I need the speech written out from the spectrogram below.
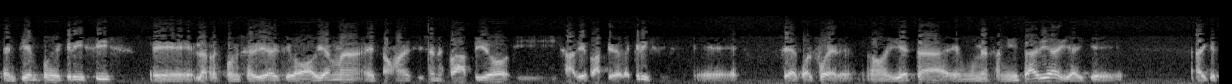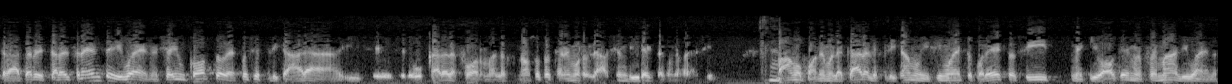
en tiempos de crisis eh, la responsabilidad del que gobierna es tomar decisiones rápido y, salir rápido de la crisis. Eh, sea cual fuere, ¿no? Y esta es una sanitaria y hay que hay que tratar de estar al frente y bueno, si hay un costo después se explicará y se, le buscará la forma. Nosotros tenemos relación directa con los vecinos. Vamos, ponemos la cara, le explicamos, hicimos esto por esto, sí, me equivoqué, me fue mal y bueno,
